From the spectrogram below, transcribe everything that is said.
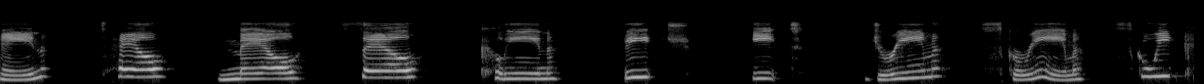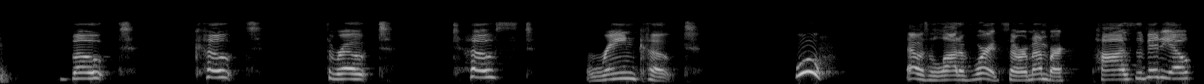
pain, tail, mail, sail, clean, beach, eat, dream, scream, squeak, boat, coat, throat, toast, raincoat. Whew, that was a lot of words. So remember, pause the video,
